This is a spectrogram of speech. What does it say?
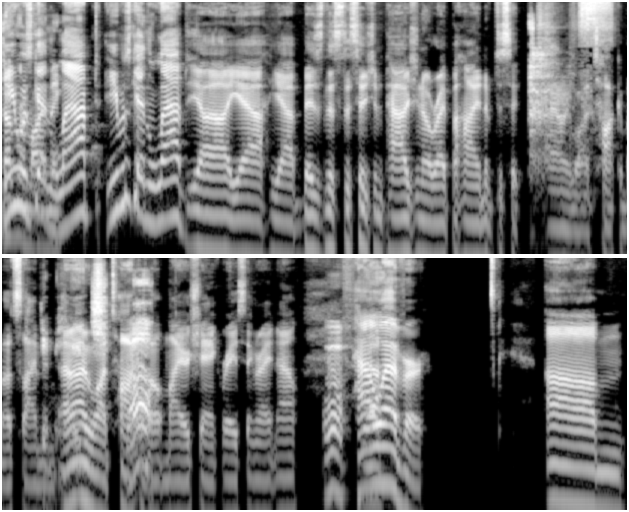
He was getting me. lapped. He was getting lapped. Yeah, yeah, yeah. Business decision Pagenaud right behind him to say, I don't even want to talk about Simon. I don't even want to talk Oh. about Meyer Shank Racing right now. Ugh, However, um,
